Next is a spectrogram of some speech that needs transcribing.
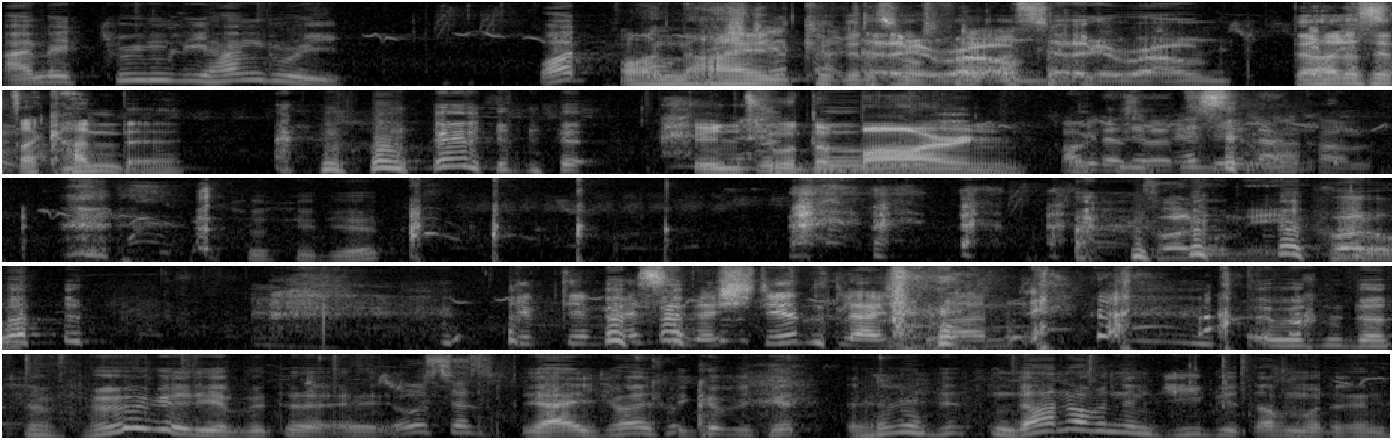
I'm extremely hungry. What? Oh nein, Alter. noch voll awesome. Der hat das jetzt erkannt, ey. Into the barn. Komm, der soll jetzt hier lang kommen. Was passiert jetzt? Follow me, follow. Gib dem Essen, der stirbt gleich, Mann. Ey, was sind das für Vögel hier bitte? Ey? Los, jetzt. Ja, ich weiß, die können mich jetzt... Wir sitzen da noch in dem Jeep jetzt auch mal drin.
